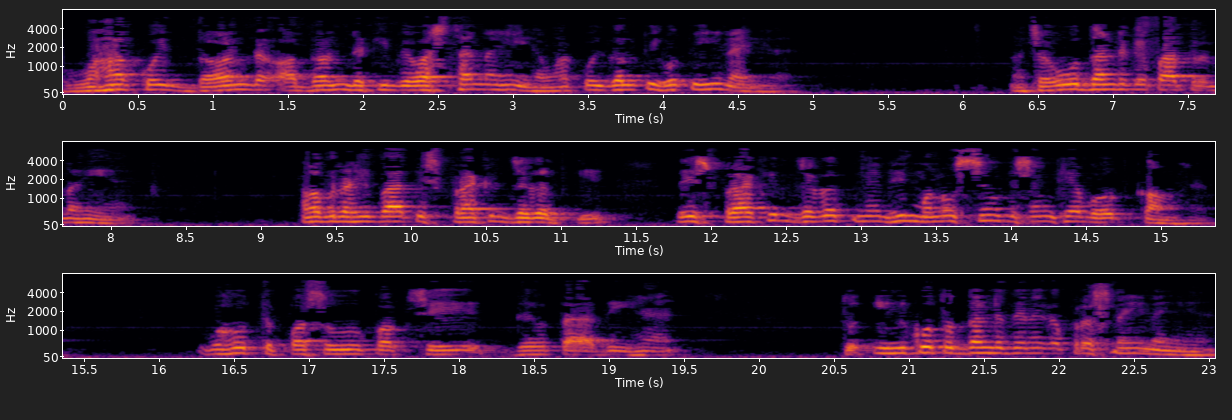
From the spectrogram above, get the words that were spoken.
वहाँ कोई दंड, अदंड की व्यवस्था नहीं है, वहाँ कोई गलती होती ही नहीं है। अच्छा वो दंड के पात्र नहीं है। अब रही बात इस प्राकृत जगत की तो इस प्राकृतिक जगत में भी मनुष्यों की संख्या बहुत कम है। बहुत पशु, पक्षी, देवता आदि हैं। तो इनको तो दंड देने का प्रश्न ही नहीं है।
